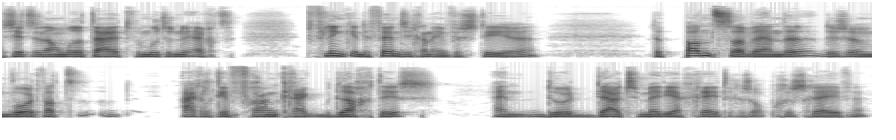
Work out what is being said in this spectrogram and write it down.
zitten in andere tijd. We moeten nu echt flink in defensie gaan investeren. De Panzerwende, dus een woord wat eigenlijk in Frankrijk bedacht is. En door Duitse media gretig is opgeschreven.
